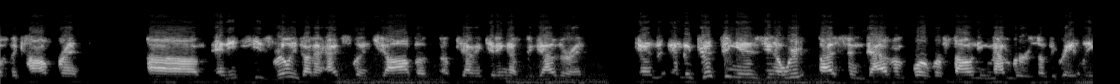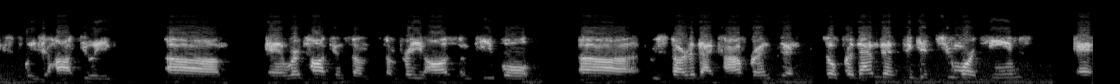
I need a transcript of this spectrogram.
of the conference. Um, and he, he's really done an excellent job of, of kind of getting us together. And, and and the good thing is, you know, we're us in Davenport, we're founding members of the Great Lakes Collegiate Hockey League, um, and we're talking some some pretty awesome people uh, who started that conference. And so for them to, to get two more teams, and,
